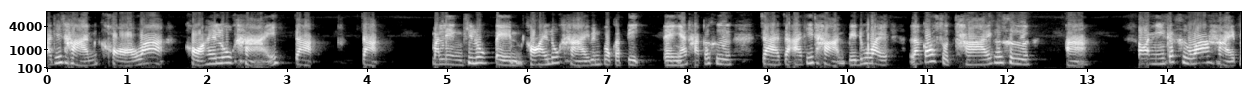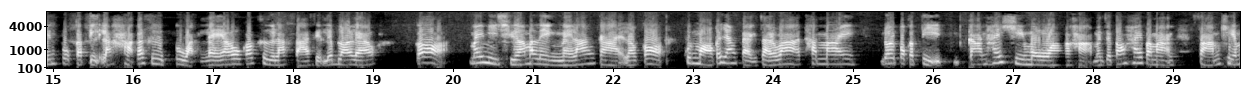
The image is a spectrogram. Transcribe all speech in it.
อธิษฐานขอว่าขอให้ลูกหายจากจากมะเร็งที่ลูกเป็น ขอให้ลูกหายเป็นปกติอะไรอย่างเงี้ยค่ะ ก็คือจะจะอธิษฐานไปด้วย แล้วก็สุดท้ายก็คือ อ่า ตอนนี้ก็คือว่าหายเป็นปกติแล้วค่ะ ก็คือตรวจแล้วก็คือรักษาเสร็จเรียบร้อยแล้ว ก็ไม่มีเชื้อมะเร็งในร่างกาย แล้วก็คุณหมอก็ยังแปลกใจว่าทำไมโดยปกติการให้คีโมอะค่ะ มันจะต้องให้ประมาณสามเข็ม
